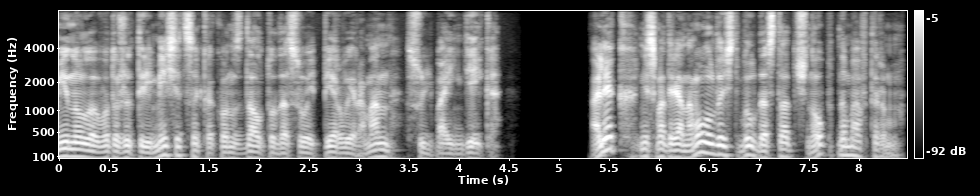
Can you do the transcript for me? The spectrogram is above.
Минуло вот уже три месяца, как он сдал туда свой первый роман «Судьба индейка». Олег, несмотря на молодость, был достаточно опытным автором.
